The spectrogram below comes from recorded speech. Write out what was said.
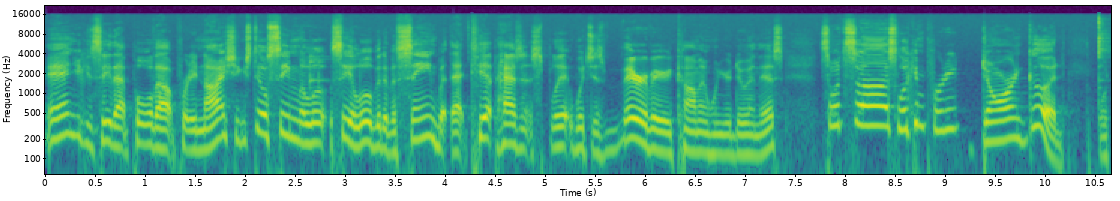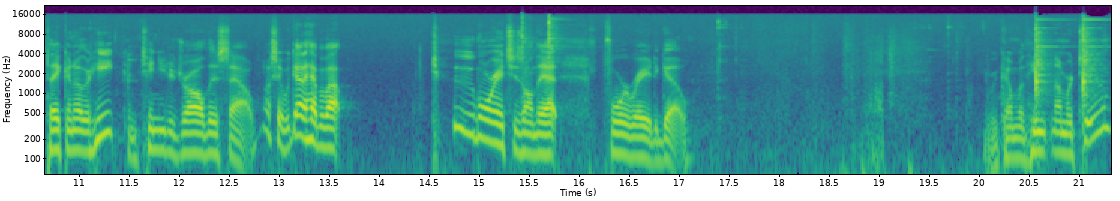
And you can see that pulled out pretty nice. You can still see a, little, see a little bit of a seam, but that tip hasn't split, which is very, very common when you're doing this. So it's, uh, it's looking pretty darn good. We'll take another heat, continue to draw this out. Like I said, we got to have about two more inches on that before we're ready to go. Here we come with heat number two.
